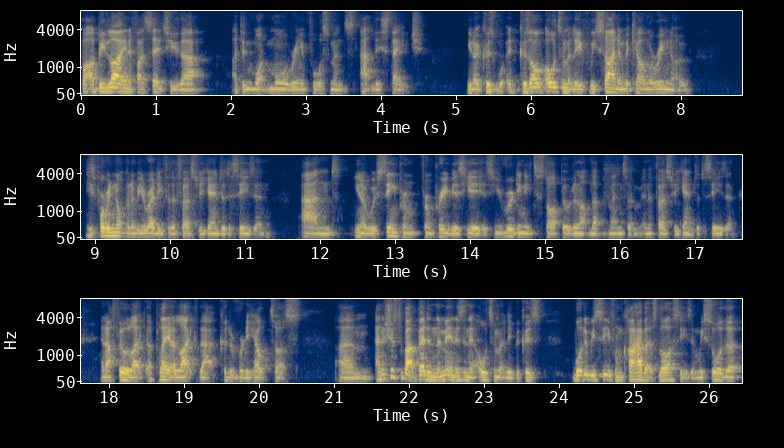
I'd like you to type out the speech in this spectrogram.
But I'd be lying if I said to you that I didn't want more reinforcements at this stage. You know, because because ultimately, if we sign a Mikel Merino, he's probably not going to be ready for the first few games of the season. And you know we've seen from from previous years, you really need to start building up that momentum in the first few games of the season. And I feel like a player like that could have really helped us. Um, and it's just about bedding them in, isn't it? Ultimately, because what did we see from Kai Havertz last season? We saw that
